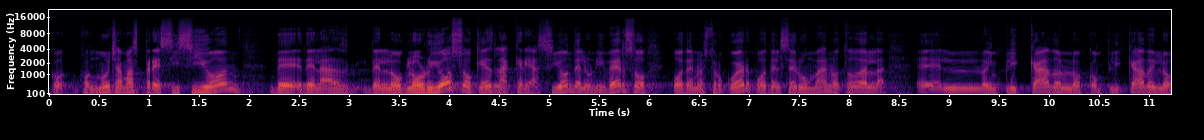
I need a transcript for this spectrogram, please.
con, mucha más precisión de, de, lo glorioso que es la creación del universo o de nuestro cuerpo, del ser humano, todo eh, lo implicado, lo complicado y lo,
